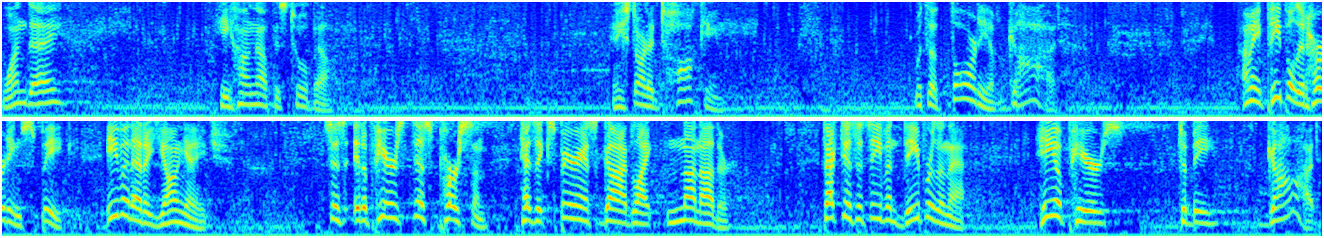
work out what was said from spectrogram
one day, he hung up his tool belt. And he started talking with the authority of God. I mean, people that heard him speak, even at a young age, says it appears this person has experienced God like none other. Fact is, it's even deeper than that. He appears to be God.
